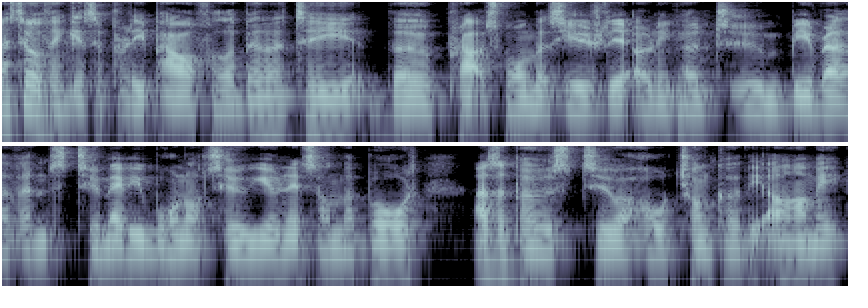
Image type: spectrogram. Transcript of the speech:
I still think it's a pretty powerful ability, though perhaps one that's usually only going to be relevant to maybe one or two units on the board, as opposed to a whole chunk of the army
